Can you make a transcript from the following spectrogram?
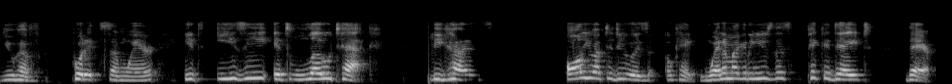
you have put it somewhere. It's easy, it's low tech mm-hmm. because mm-hmm. all you have to do is okay, when am I going to use this? Pick a date there.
